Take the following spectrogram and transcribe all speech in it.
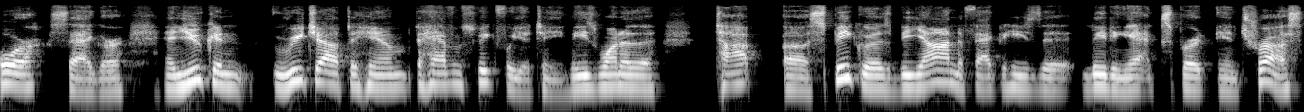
Horsager, and you can reach out to him to have him speak for your team. He's one of the top uh, speakers beyond the fact that he's the leading expert in trust.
